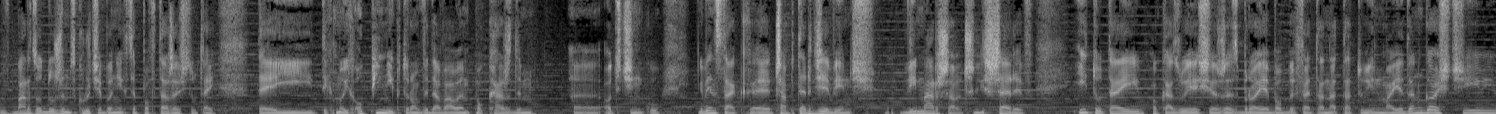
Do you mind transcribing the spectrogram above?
w bardzo dużym skrócie, bo nie chcę powtarzać tutaj tej, tych moich opinii, którą wydawałem po każdym odcinku. Więc tak, e, chapter 9, The Marshal, czyli szeryf i tutaj okazuje się, że zbroję Boby Fetta na Tatooine ma jeden gość i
